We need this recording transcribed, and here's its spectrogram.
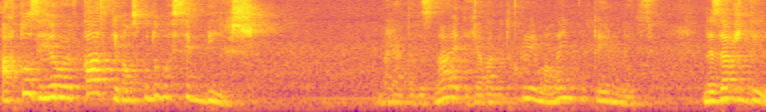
А хто з героїв казки вам сподобався більше? Малята, ви знаєте, я вам відкрию маленьку таємницю. Не завжди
